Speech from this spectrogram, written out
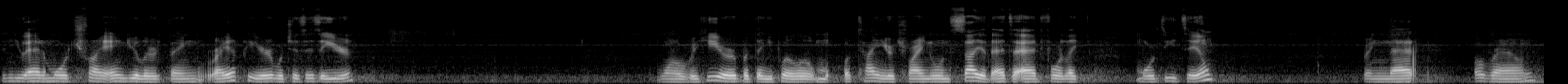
Then you add a more triangular thing right up here, which is his ear. One over here, but then you put a little a tinier triangle inside of that to add for like more detail. Bring that around.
